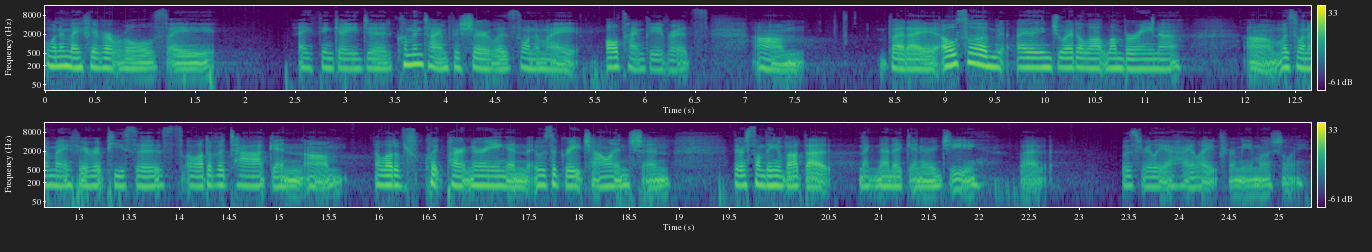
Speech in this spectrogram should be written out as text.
one of my favorite roles, I I think I did Clementine for sure was one of my all-time favorites. Um, but I also um, I enjoyed a lot Lambarena. Um, was one of my favorite pieces. A lot of attack and um, a lot of quick partnering, and it was a great challenge. And there's something about that magnetic energy that was really a highlight for me emotionally.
